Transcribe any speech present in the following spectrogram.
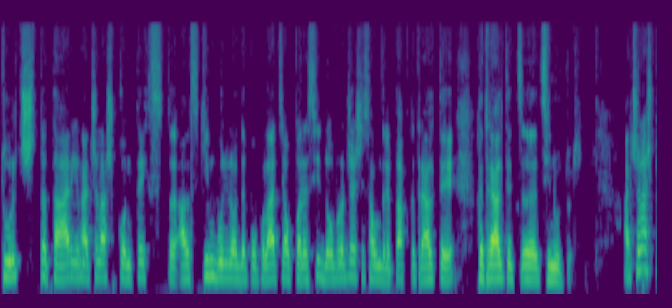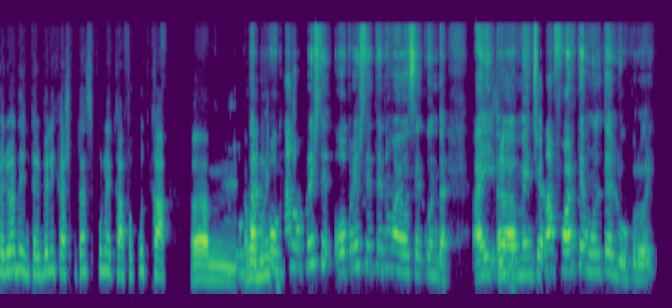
turci, tătari, în același context al schimburilor de populație, au părăsit Dobrogea și s-au îndreptat către alte, către alte ținuturi. Același perioadă interbelică aș putea spune că a făcut ca Um, Bogdan, români... Bogdan oprește, oprește-te numai o secundă. Ai uh, menționat foarte multe lucruri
